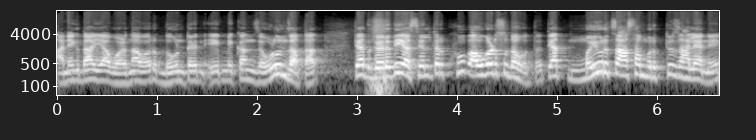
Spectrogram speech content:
अनेकदा या वळणावर दोन ट्रेन एकमेकांजवळून जातात. त्यात गर्दी असेल तर खूप अवघड सुद्धा होतं. त्यात मयूरचा असा मृत्यू झाल्याने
